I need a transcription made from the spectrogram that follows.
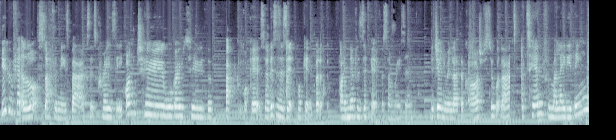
you can fit a lot of stuff in these bags it's crazy. On to, we'll go to the back pocket so this is a zip pocket but I never zip it for some reason. The genuine leather card, I've still got that. A tin for my lady things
